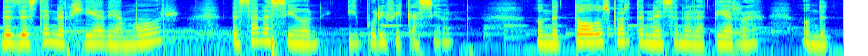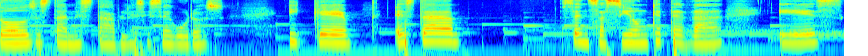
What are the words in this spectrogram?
desde esta energía de amor, de sanación y purificación, donde todos pertenecen a la tierra, donde todos están estables y seguros y que esta sensación que te da es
